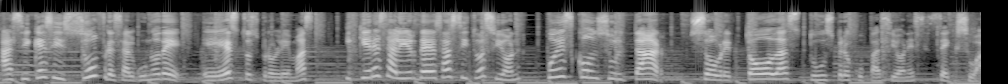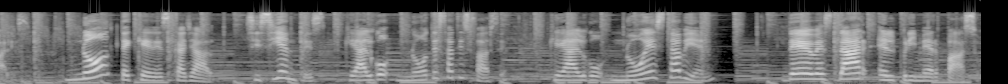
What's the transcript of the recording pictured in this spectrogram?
Así que si sufres alguno de estos problemas y quieres salir de esa situación, puedes consultar sobre todas tus preocupaciones sexuales. No te quedes callado. Si sientes que algo no te satisface, que algo no está bien, debes dar el primer paso.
